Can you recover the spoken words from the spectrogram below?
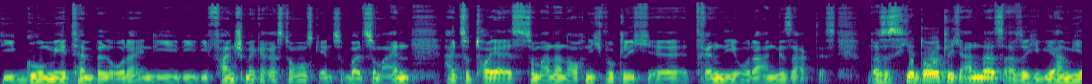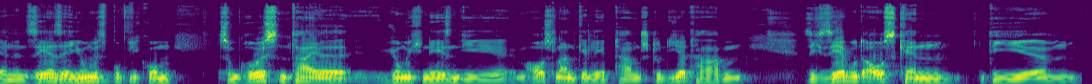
die Gourmet-Tempel oder in die, die, die Feinschmecker-Restaurants gehen, weil zum einen halt zu teuer ist, zum anderen auch nicht wirklich äh, trendy oder angesagt ist. Und das ist hier deutlich anders. Also hier, wir haben hier ein sehr, sehr junges Publikum, zum größten Teil junge Chinesen, die im Ausland gelebt haben, studiert haben, sich sehr gut auskennen, die ähm,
